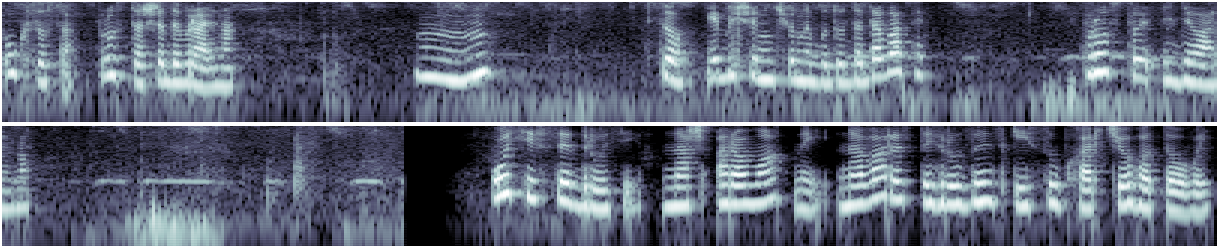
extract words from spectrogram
уксуса. Просто шедеврально. Угу. Все, я більше нічого не буду додавати. Просто ідеально. Ось і все, друзі. Наш ароматний, наваристий грузинський суп харчо готовий.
